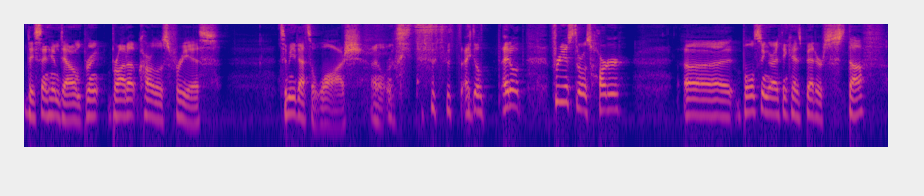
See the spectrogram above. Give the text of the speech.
they sent him down. Bring, brought up Carlos Frias. To me, that's a wash. I don't really. I don't. I don't. Frias throws harder. Uh, Bolsinger, I think, has better stuff.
